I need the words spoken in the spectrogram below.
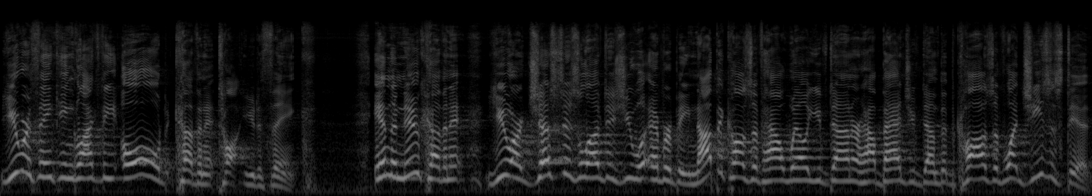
you were thinking like the old covenant taught you to think. In the new covenant, you are just as loved as you will ever be, not because of how well you've done or how bad you've done, but because of what Jesus did.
